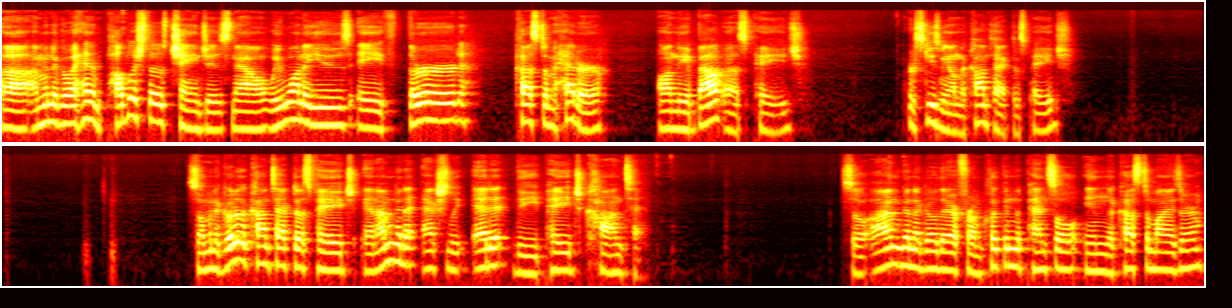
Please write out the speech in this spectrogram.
uh, I'm going to go ahead and publish those changes. Now we want to use a third custom header on the About Us page, or excuse me, on the Contact Us page. So I'm going to go to the Contact Us page and I'm going to actually edit the page content. So I'm going to go there from clicking the pencil in the customizer.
